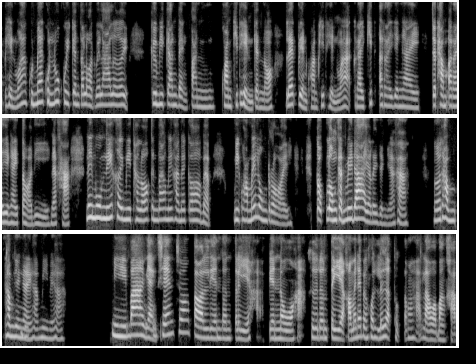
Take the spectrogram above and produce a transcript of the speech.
บเห็นว่าคุณแม่คุณลูกคุยกันตลอดเวลาเลย คือมีการแบ่งปันความคิดเห็นกันเนาะแลกเปลี่ยนความคิดเห็นว่าใครคิดอะไรยังไง จะทำอะไรยังไงต่อดีนะคะ ในมุมนี้เคยมีทะเลาะกันบ้างไหมคะแม่ก็แบบมีความไม่ลงรอย ตกลงกันไม่ได้อะไรอย่างเงี้ยค่ะเออทำทำยังไงคะมีไหมคะมีบ้างอย่างเช่นช่วงตอนเรียนดนตรีค่ะ เปียโนค่ะ คือดนตรีอะเขาไม่ได้เป็นคนเลือกถูกต้องไหมคะเราอะบังคับ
